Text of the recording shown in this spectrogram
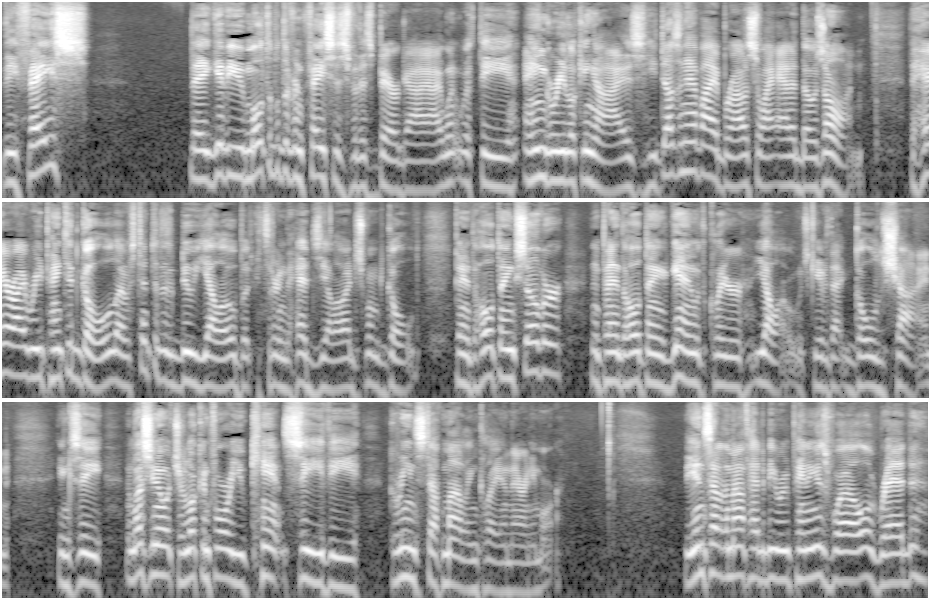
The face, they give you multiple different faces for this Bearguy. I went with the angry looking eyes. He doesn't have eyebrows, so I added those on. The hair I repainted gold. I was tempted to do yellow, but considering the head's yellow, I just went with gold. Painted the whole thing silver, and painted the whole thing again with clear yellow, which gave it that gold shine. You can see, unless you know what you're looking for, you can't see the green stuff modeling clay in there anymore. The inside of the mouth had to be repainted as well, red,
